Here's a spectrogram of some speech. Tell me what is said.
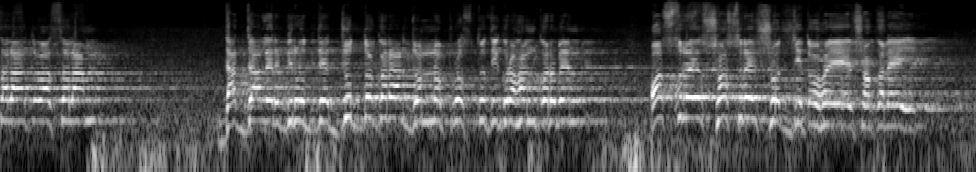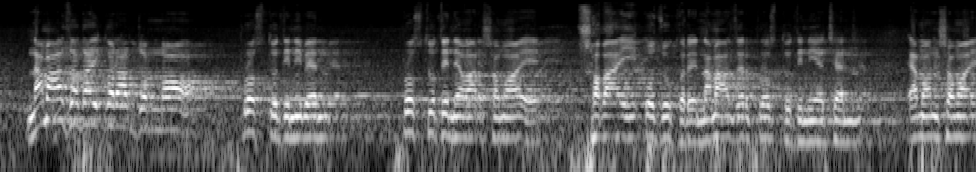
সালাম দাজ্জালের বিরুদ্ধে যুদ্ধ করার জন্য প্রস্তুতি গ্রহণ করবেন। অস্ত্রে শস্ত্রে সজ্জিত হয়ে সকলেই নামাজ আদায় করার জন্য প্রস্তুতি নেবেন। প্রস্তুতি নেওয়ার সময় সবাই অজু করে নামাজের প্রস্তুতি নিয়েছেন। এমন সময়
